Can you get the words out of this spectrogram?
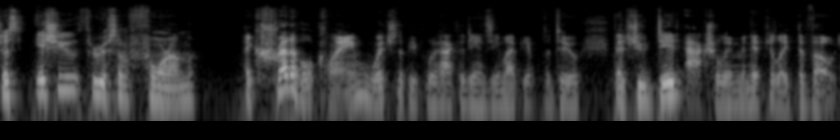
Just issue through some forum a credible claim, which the people who hack the DNC might be able to do, that you did actually manipulate the vote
